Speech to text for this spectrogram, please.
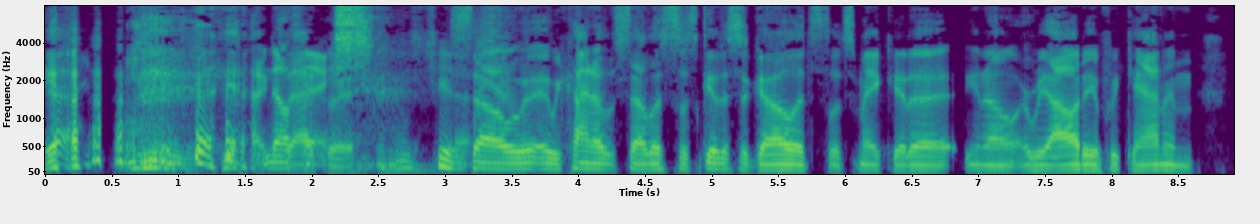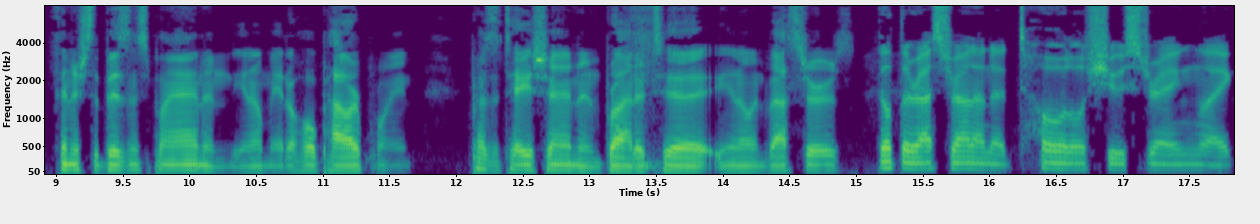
yeah. Yeah, no exactly. That's. So we, we kind of said, let's let's give this a go. Let's let's make it a you know a reality if we can, and finish the business plan, and you know made a whole PowerPoint presentation and brought it to you know investors. built the restaurant on a total shoestring, like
